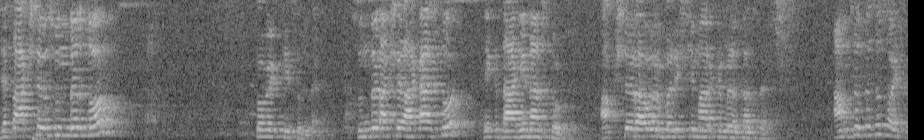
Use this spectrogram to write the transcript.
ज्याचं अक्षर सुंदर तो तो व्यक्ती सुंदर. सुंदर अक्षर हा काय असतो? एक दागिना असतो. अक्षरावर बरीचशी मार्क मिळत असतात आमचं तसंच व्हायचं.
